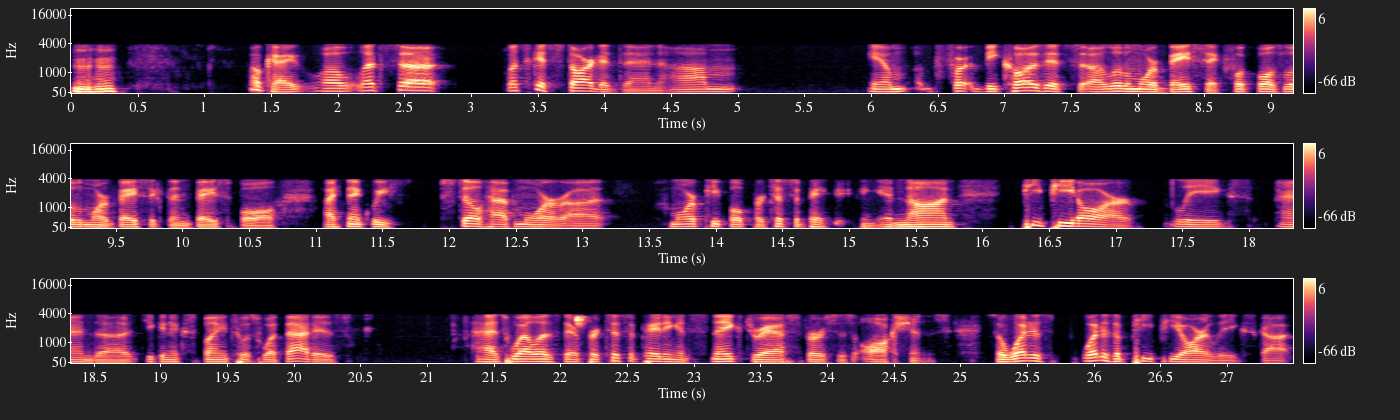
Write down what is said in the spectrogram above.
Mhm okay well let's uh let's get started then um you know for because it's a little more basic football's a little more basic than baseball i think we still have more uh more people participating in non PPR leagues and uh, you can explain to us what that is, as well as they're participating in snake drafts versus auctions. So, what is what is a PPR league, Scott?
